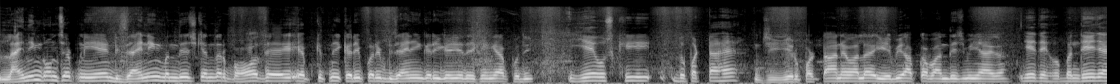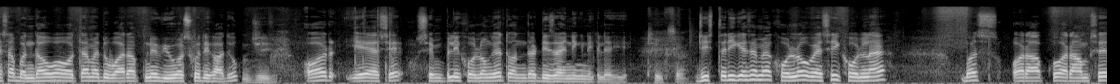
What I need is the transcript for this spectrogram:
लाइनिंग कॉन्सेप्ट नहीं है डिज़ाइनिंग बंदेज के अंदर बहुत है। अब कितनी करीब करीब डिज़ाइनिंग करी गई है देखेंगे आप खुद ही। ये उसकी दुपट्टा है। जी ये दुपट्टा आने वाला है ये भी आपका बंदेज में ही आएगा। ये देखो बंदेज ऐसा बंधा हुआ होता है मैं दोबारा अपने व्यूअर्स को दिखा दूँ। जी। और ये ऐसे सिंपली खोलोगे तो अंदर डिज़ाइनिंग निकलेगी। ठीक सर जिस तरीके से मैं खोल रहा हूँ वैसे ही खोलना है। बस और आपको आराम से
